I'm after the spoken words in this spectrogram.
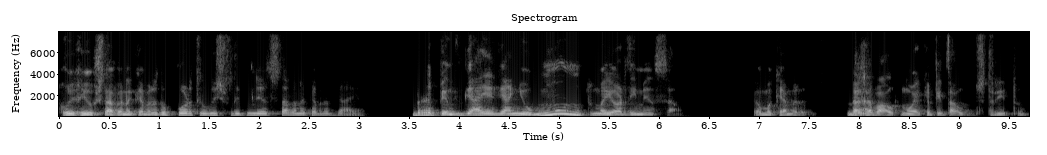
Rui Rio estava na Câmara do Porto e Luís Filipe Menezes estava na Câmara de Gaia. De repente, Gaia ganhou muito maior dimensão. É uma Câmara da Raval, que não é capital do distrito,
